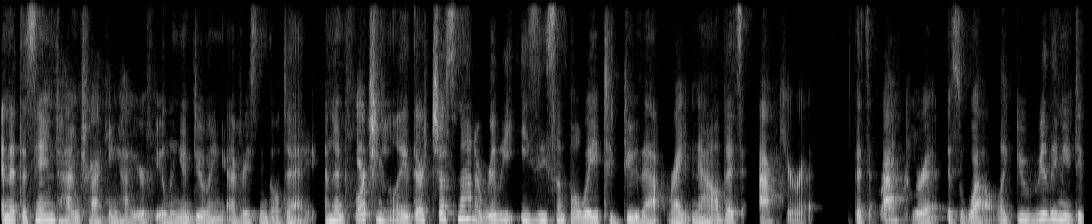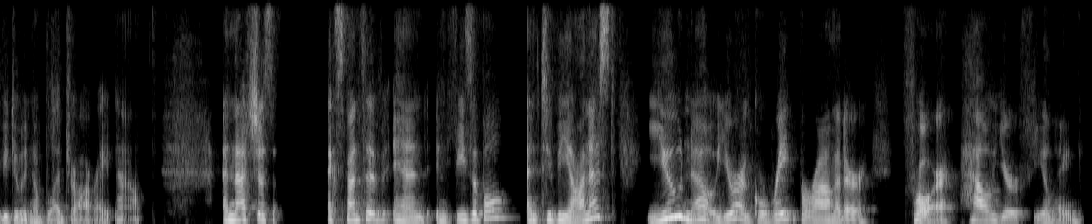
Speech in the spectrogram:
And at the same time, tracking how you're feeling and doing every single day. And unfortunately, yep. there's just not a really easy, simple way to do that right now that's accurate, that's right. accurate as well. Like you really need to be doing a blood draw right now. And that's just expensive and infeasible. And to be honest, you know you're a great barometer for how you're feeling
